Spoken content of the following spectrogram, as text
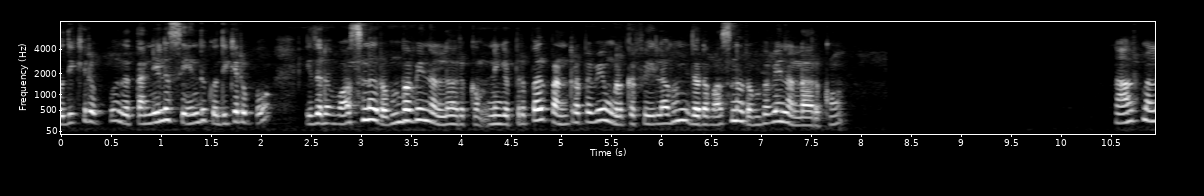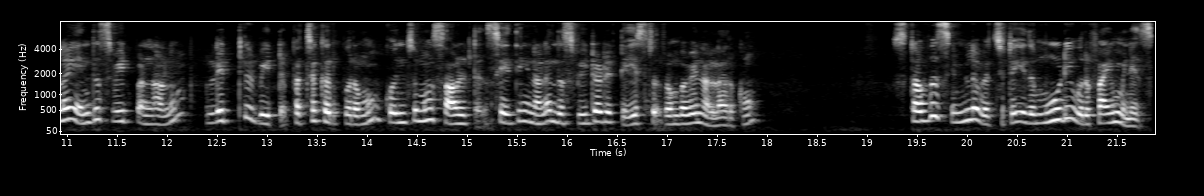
கொதிக்கிறப்போ அந்த தண்ணியில் சேர்ந்து கொதிக்கிறப்போ இதோட வாசனை ரொம்பவே நல்லாயிருக்கும் நீங்கள் ப்ரிப்பேர் பண்ணுறப்பவே உங்களுக்கு ஃபீல் ஆகும். இதோட வாசனை ரொம்பவே நல்லாயிருக்கும் நார்மலாக எந்த ஸ்வீட் பண்ணாலும் லிட்டில் பீட் பச்சை கற்பூரமும் கொஞ்சமாக சால்ட்டு சேர்த்திங்கனால அந்த ஸ்வீட்டோட டேஸ்ட் ரொம்பவே நல்லாயிருக்கும் ஸ்டவ்வு சிம்மில் வச்சுட்டு இதை மூடி ஒரு ஃபைவ் மினிட்ஸ்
